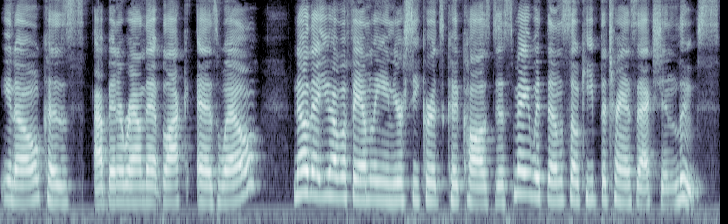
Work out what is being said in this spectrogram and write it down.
you know, because I've been around that block as well, know that you have a family and your secrets could cause dismay with them, so keep the transaction loose.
